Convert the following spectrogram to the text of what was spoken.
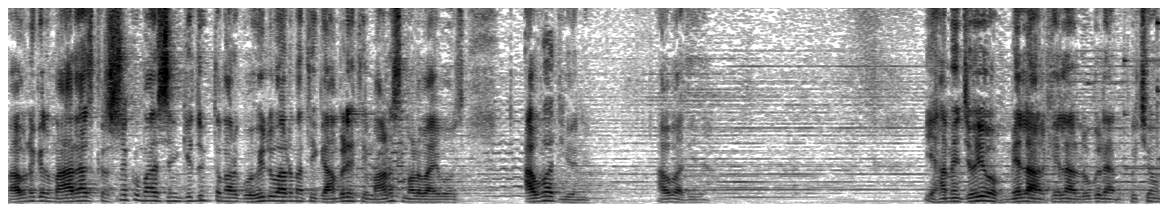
ભાવનગર મહારાજ કૃષ્ણકુમારસિંહ કીધું કે તમારા ગોહિલવાડમાંથી ગામડેથી માણસ મળવા આવ્યો છે. આવવા દો એને. આવવા દીધા એ સામે જોયો મેલા ખેલા લુગડા પૂછ્યું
